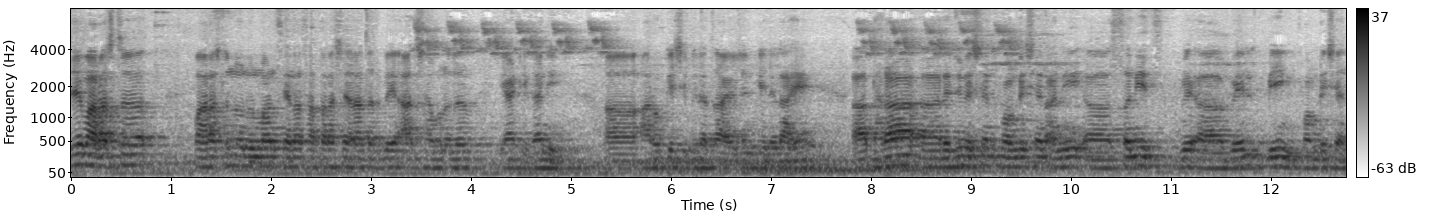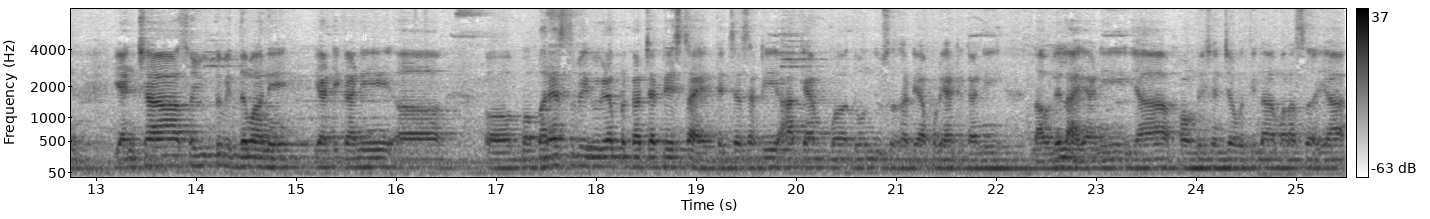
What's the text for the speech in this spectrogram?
जय महाराष्ट्र. महाराष्ट्र नवनिर्माण सेना सातारा शहरातर्फे आज शाहूनगर या ठिकाणी आरोग्य शिबिराचं आयोजन केलेलं आहे. धरा अ, फाउंडेशन आणि सनीज वे वेल बिईंग फाउंडेशन यांच्या संयुक्त विद्यमाने या ठिकाणी बऱ्याच वेगवेगळ्या प्रकारच्या टेस्ट आहेत. त्याच्यासाठी हा कॅम्प दोन दिवसासाठी आपण या ठिकाणी लावलेला आहे आणि या फाउंडेशनच्या वतीनं आम्हाला स या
